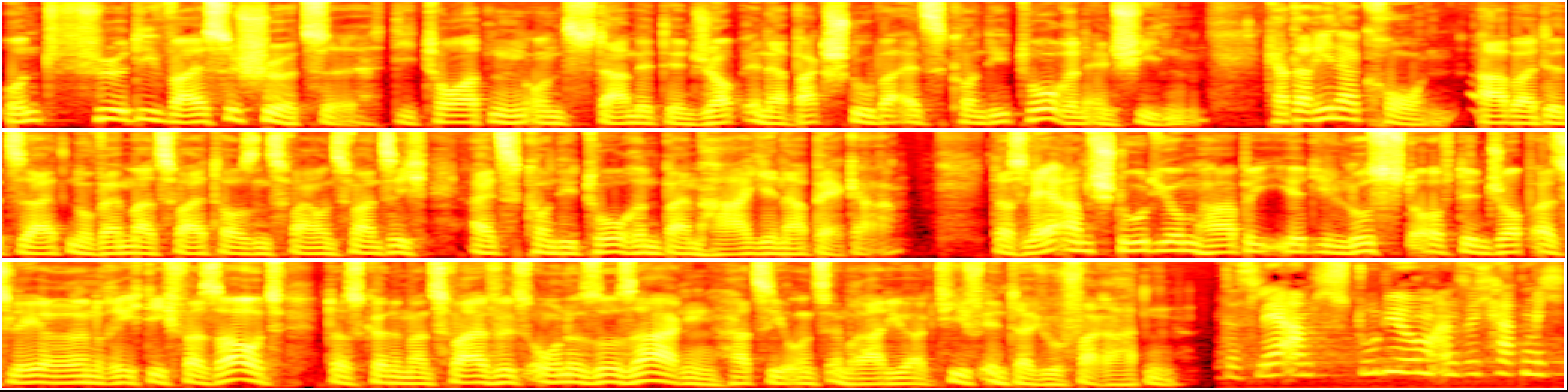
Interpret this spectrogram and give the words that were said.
und für die weiße Schürze, die Torten und damit den Job in der Backstube als Konditorin entschieden. Katharina Krohn arbeitet seit November 2022 als Konditorin beim Hajener Bäcker. Das Lehramtsstudium habe ihr die Lust auf den Job als Lehrerin richtig versaut. Das könne man zweifelsohne so sagen, hat sie uns im Radioaktiv-Interview verraten. Das Lehramtsstudium an sich hat mich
